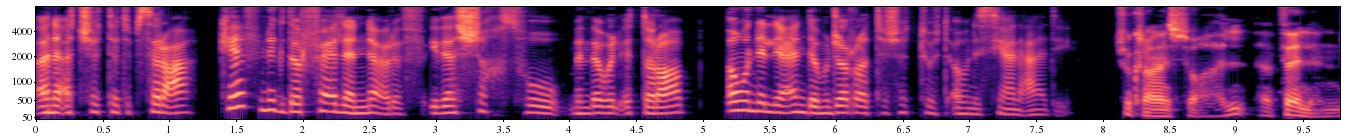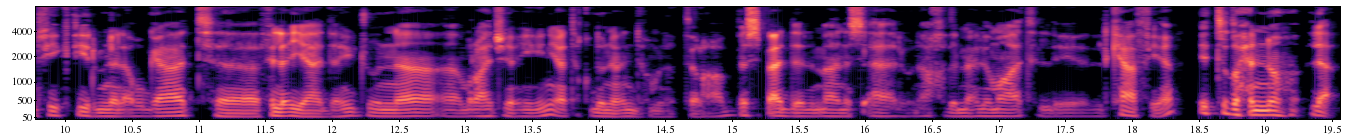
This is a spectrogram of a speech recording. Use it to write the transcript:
أنا أتشتت بسرعة. كيف نقدر فعلا نعرف إذا الشخص هو من ذوي الاضطراب أو أن اللي عنده مجرد تشتت أو نسيان عادي؟ شكرا على السؤال. فعلا في كثير من الأوقات في العيادة يجونا مراجعين يعتقدون عندهم الاضطراب بس بعد ما نسأل ونأخذ المعلومات الكافية يتضح أنه لا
